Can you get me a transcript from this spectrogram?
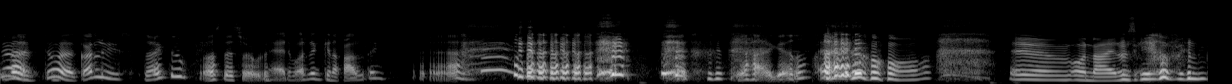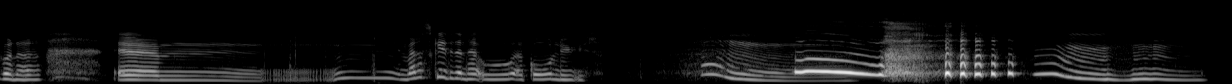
Det var, det var et godt lys. Tak du. Også lidt sørgeligt. Ja, det var også lidt generelt, ikke? Ja. jeg har ikke andet. øhm, åh oh nej, nu skal jeg finde på noget. Øhm, mm, hvad er der sket i den her uge af gode lys? Hmm. Hmm.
